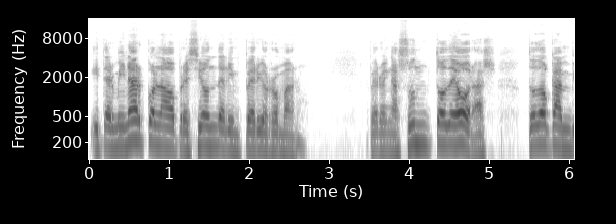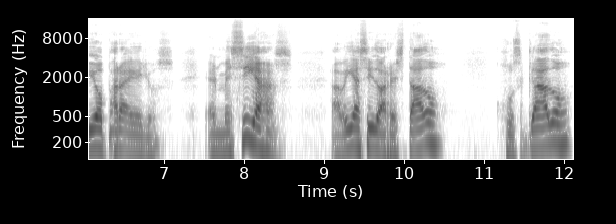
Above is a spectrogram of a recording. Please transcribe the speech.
y terminar con la opresión del imperio romano. Pero en asunto de horas, todo cambió para ellos. El Mesías había sido arrestado, juzgado,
